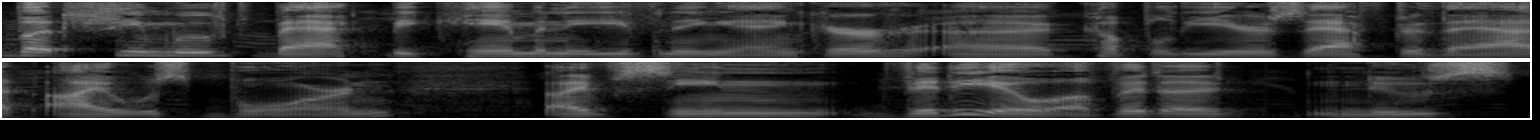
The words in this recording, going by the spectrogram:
but she moved back, became an evening anchor. Uh, a couple years after that, I was born. I've seen video of it, a news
